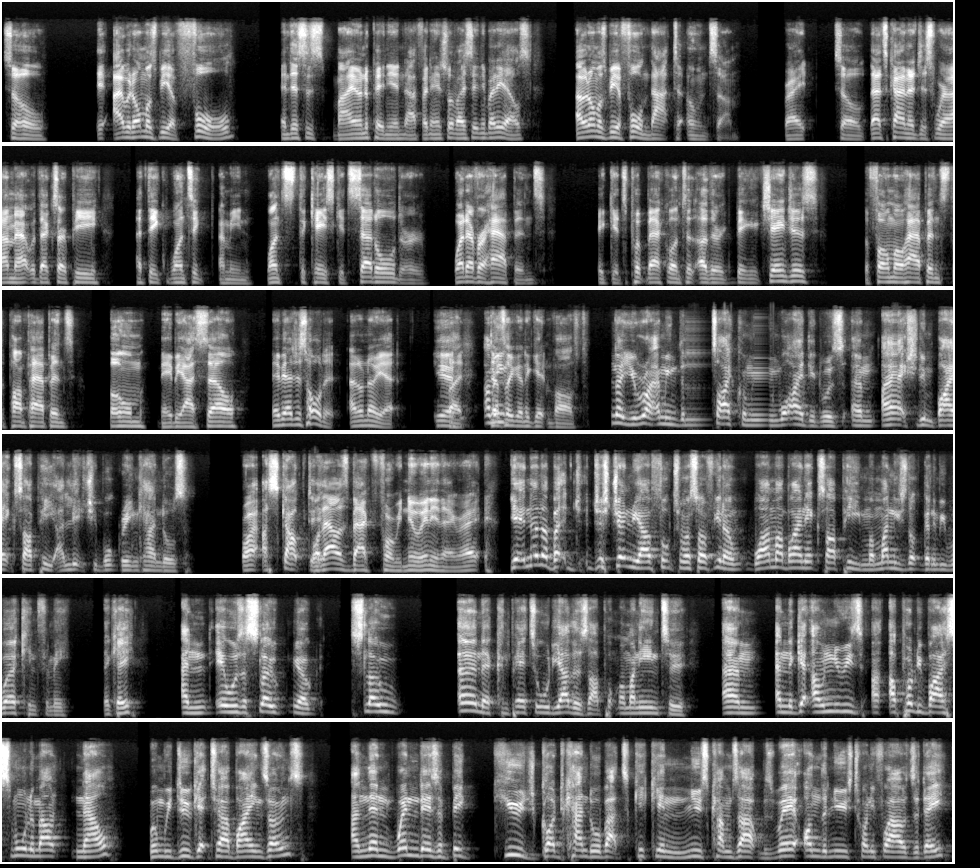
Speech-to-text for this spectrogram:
So I would almost be a fool, and this is my own opinion, not financial advice to anybody else. I would almost be a fool not to own some, right? So that's kind of just where I'm at with XRP. I think once it, I mean, once the case gets settled or whatever happens, it gets put back onto other big exchanges. The FOMO happens, the pump happens. Boom. Maybe I sell. Maybe I just hold it. I don't know yet. Yeah, but I definitely going to get involved. no, you're right. I mean, the cycle. I mean, what I did was, um, I actually didn't buy XRP. I literally bought green candles. Right, I scalped it. Well, that was back before we knew anything, right? Yeah, no, no, but just generally, I've thought to myself, you know, why am I buying XRP? My money's not going to be working for me. Okay. And it was a slow, you know, slow earner compared to all the others that I put my money into. Um, and the only reason I'll probably buy a small amount now when we do get to our buying zones. And then when there's a big, huge God candle about to kick in, news comes out because we're on the news 24 hours a day,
